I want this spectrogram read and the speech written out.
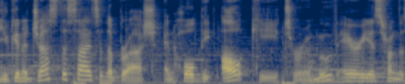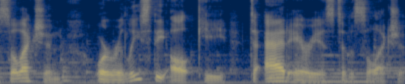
You can adjust the size of the brush and hold the Alt key to remove areas from the selection or release the Alt key to add areas to the selection.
